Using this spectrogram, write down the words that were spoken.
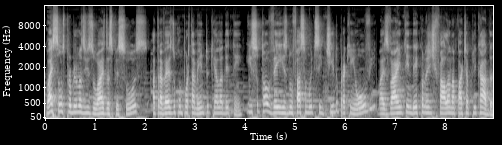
quais são os problemas visuais das pessoas através do comportamento que ela detém. Isso talvez não faça muito sentido para quem ouve, mas vai entender quando a gente fala na parte aplicada.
